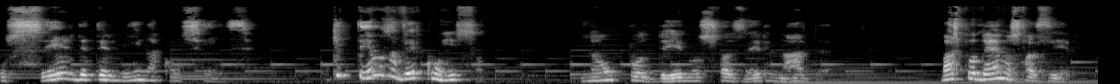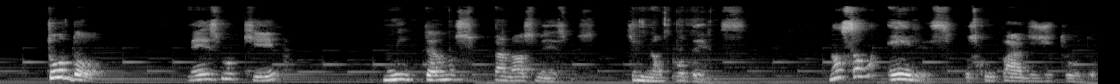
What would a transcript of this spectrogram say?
O ser determina a consciência. O que temos a ver com isso? Não podemos fazer nada nós podemos fazer tudo, mesmo que mintamos para nós mesmos que não podemos. Não são eles os culpados de tudo,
